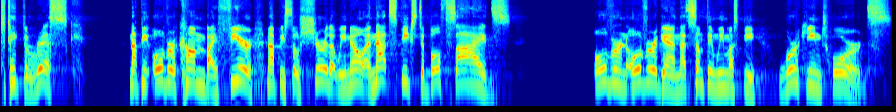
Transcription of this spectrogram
to take the risk, not be overcome by fear, not be so sure that we know. And that speaks to both sides over and over again. That's something we must be working towards.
